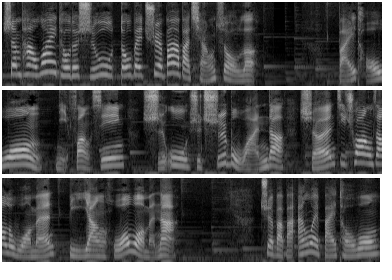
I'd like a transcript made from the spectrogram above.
生怕外头的食物都被雀爸爸抢走了。白头翁，你放心，食物是吃不完的。神既创造了我们，必养活我们呐。雀爸爸安慰白头翁：“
